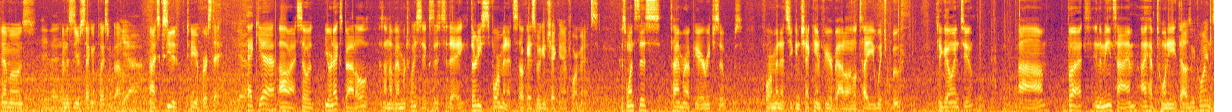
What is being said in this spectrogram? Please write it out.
demos, And then. and this is your second placement battle. Yeah. Nice, because you did two your first day. Yeah. Heck yeah. All right. So your next battle is on November 26th. Is today. 34 minutes. Okay, so we can check in in four minutes. Because once this timer up here reaches oops four minutes, you can check in for your battle, and it'll tell you which booth to go into. Um, but in the meantime, I have 28,000 coins.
